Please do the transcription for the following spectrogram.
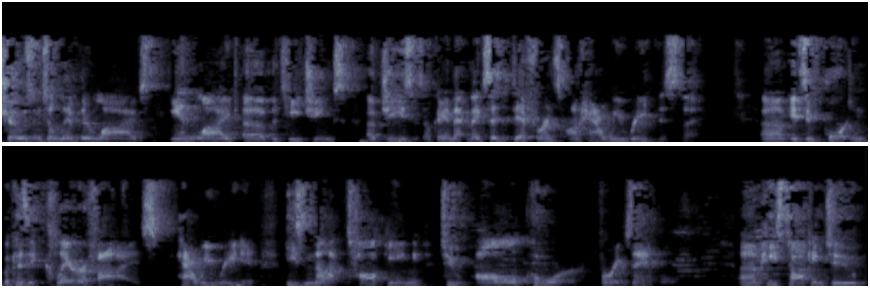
chosen to live their lives in light of the teachings of Jesus. Okay. And that makes a difference on how we read this thing. Um, it's important because it clarifies how we read it. He's not talking to all poor, for example. um, he's talking to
